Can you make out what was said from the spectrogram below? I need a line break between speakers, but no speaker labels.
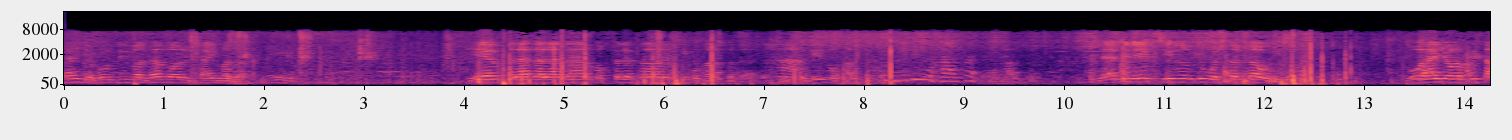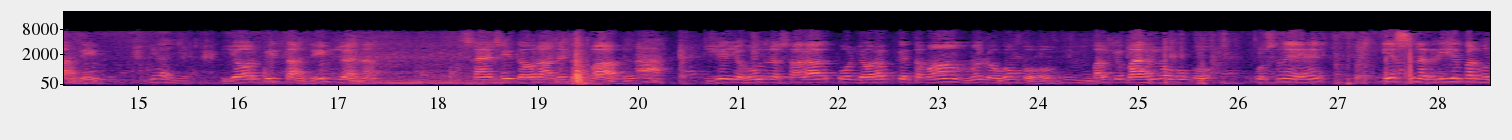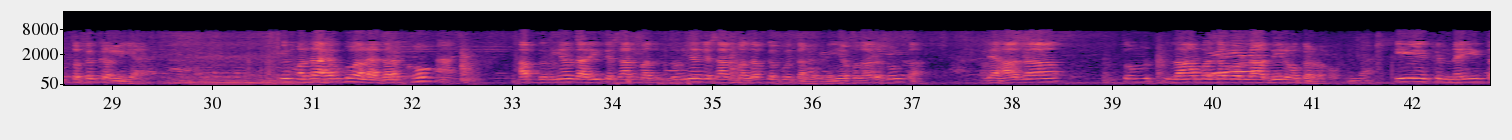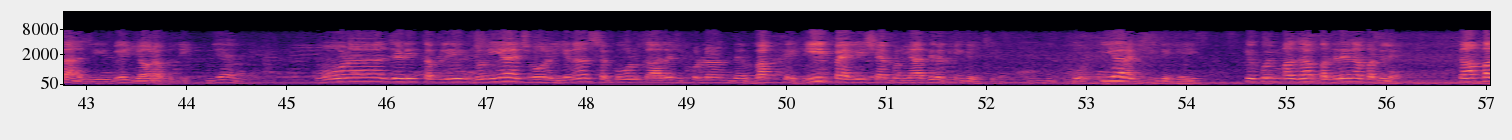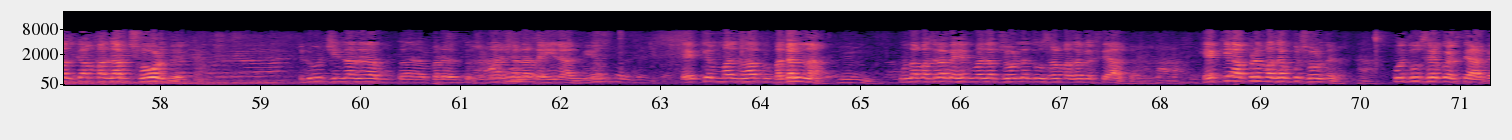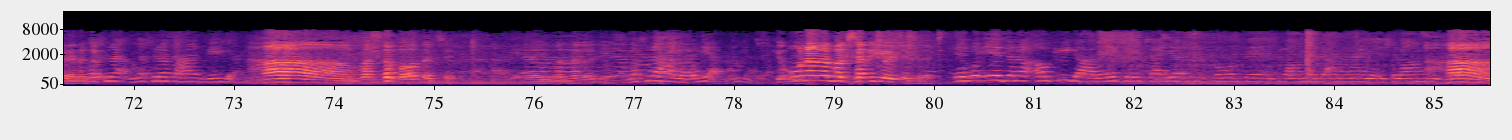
یہودی مذہب اور عیسائی مذہب۔ یہ علیحدہ علیحدہ مختلف ہے اور اس کی مخالفت ہے۔ شدید مخالفت مخالفت لیکن ایک چیز ان کی مشترکہ ہوئی۔ وہ ہے یورپی تہذیب۔ یورپی تہذیب جو ہے نا سائنسی دور آنے کے بعد یہ یہود نصارہ اور یورپ کے تمام لوگوں کو بلکہ باہر لوگوں کو اس نے اس نظریے پر متفق کر لیا ہے۔ کہ مذاہب کو علیحدہ رکھو اب دنیا داری کے ساتھ دنیا کے ساتھ مذہب کا کوئی تعلق نہیں ہے خدا رسول کا۔ لہذا تم لا مذہب اور لا دین ہو کر رہو۔ ایک نئی تہذیب یورپ دی۔ ہوں جیڑی تبلیغ دنیا چ ہو رہی ہے نا سکول کالج کھلن دے وقت ہی پہلی شاید بنیادی رکھی گئی تھی۔ وہ یہ رکھی گئی کہ کوئی مذہب بدلے نہ بدلے۔ کم از کم مذہب چھوڑ دے۔ دو چیزاں بڑے ماشاء اللہ ذہین آدمی ہو۔ ایک مذہب بدلنا۔ ان کا مطلب ایک مذہب چھوڑ دے دوسرا مذہب اختیار کرنا۔ ایک اپنے مذہب کو چھوڑ دینا۔ کوئی دوسرے کو اختیار کرے نا ہاں مذہب بہت اچھے۔
مسئلہ حل ہو گیا۔
کہ انہوں کا مقصد ہی ہوئی ہاں۔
